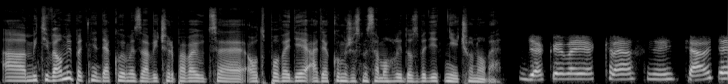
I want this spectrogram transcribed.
A my ti veľmi pekne ďakujeme za vyčerpávajúce odpovede a ďakujeme, že sme mohli dozvedieť niečo nové. Ďakujem aj krásne. Čaute.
